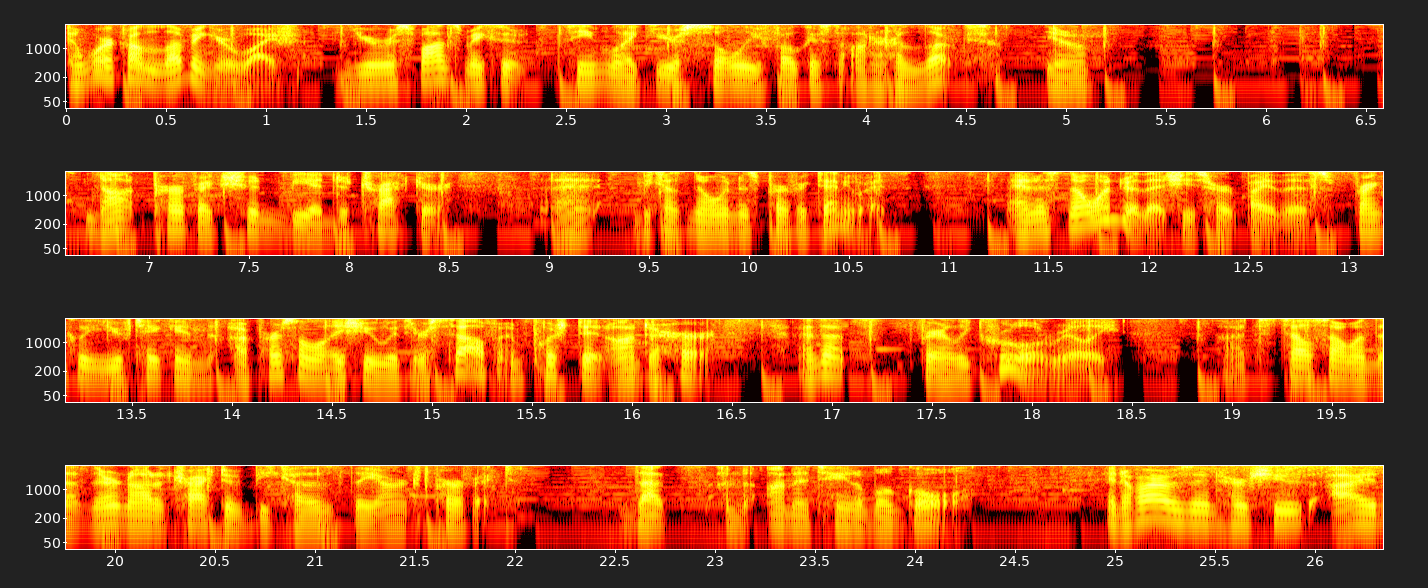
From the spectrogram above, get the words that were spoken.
And work on loving your wife. Your response makes it seem like you're solely focused on her looks. You know, not perfect shouldn't be a detractor uh, because no one is perfect, anyways. And it's no wonder that she's hurt by this. Frankly, you've taken a personal issue with yourself and pushed it onto her. And that's fairly cruel, really, uh, to tell someone that they're not attractive because they aren't perfect. That's an unattainable goal. And if I was in her shoes, I'd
